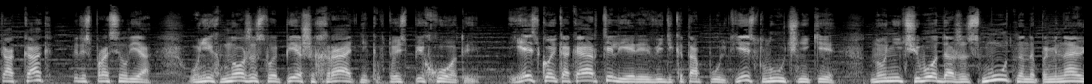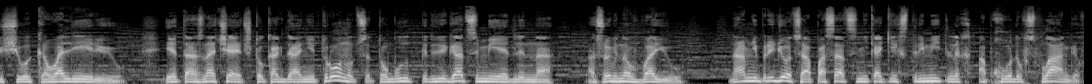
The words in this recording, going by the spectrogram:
«Как-как?» — переспросил я. «У них множество пеших ратников, то есть пехоты». Есть кое-какая артиллерия в виде катапульт, есть лучники, но ничего даже смутно напоминающего кавалерию. Это означает, что когда они тронутся, то будут передвигаться медленно, особенно в бою. Нам не придется опасаться никаких стремительных обходов с флангов,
